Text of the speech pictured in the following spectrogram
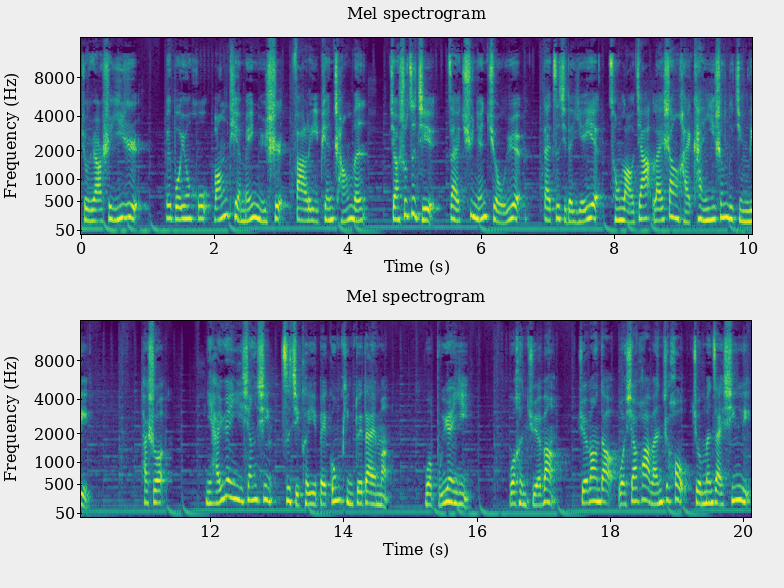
九月二十一日，微博用户王铁梅女士发了一篇长文，讲述自己在去年九月带自己的爷爷从老家来上海看医生的经历。她说：“你还愿意相信自己可以被公平对待吗？我不愿意，我很绝望，绝望到我消化完之后就闷在心里。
